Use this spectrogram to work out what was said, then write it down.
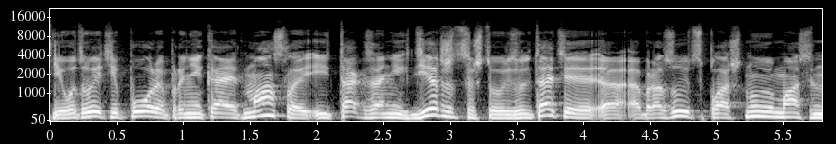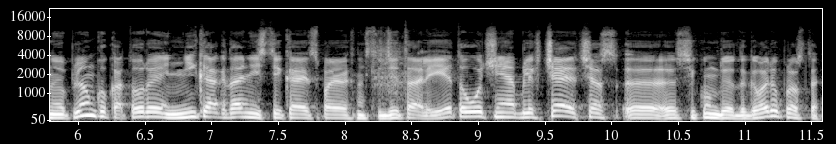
И вот в эти поры проникает масло, и так за них держится, что в результате образуется образует сплошную масляную пленку, которая никогда не стекает с поверхности деталей. И это очень облегчает, сейчас, э, секунду я договорю просто,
